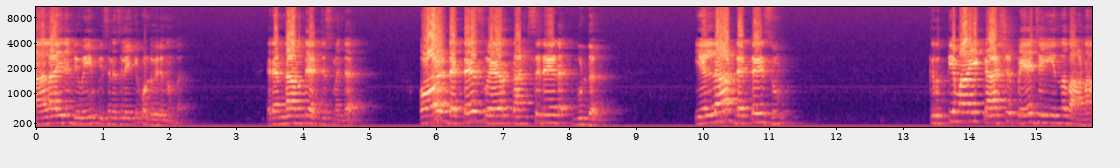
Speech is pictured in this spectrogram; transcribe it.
നാലായിരം രൂപയും ബിസിനസ്സിലേക്ക് കൊണ്ടുവരുന്നുണ്ട്. രണ്ടാമത്തെ adjustment all debtors were considered good എല്ലാ ഡെറ്റേഴ്സും കൃത്യമായി ക്യാഷ് പേ ചെയ്യുന്നതാണ്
